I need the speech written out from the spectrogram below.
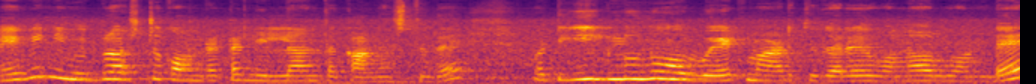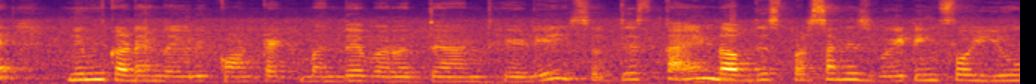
ಮೇ ಬಿ ನೀವಿಬ್ಬರು ಅಷ್ಟು ಕಾಂಟ್ಯಾಕ್ಟಲ್ಲಿ ಇಲ್ಲ ಅಂತ ಕಾಣಿಸ್ತಿದೆ. ಬಟ್ ಈಗಲೂ ಅವ್ರು ವೇಟ್ ಮಾಡ್ತಿದ್ದಾರೆ ಒನ್ ಆರ್ ಒನ್ ಡೇ ನಿಮ್ಮ ಕಡೆಯಿಂದ ಇವ್ರಿಗೆ ಕಾಂಟ್ಯಾಕ್ಟ್ ಬಂದೇ ಬರುತ್ತೆ ಅಂತ ಹೇಳಿ. So this kind of this person is waiting for you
